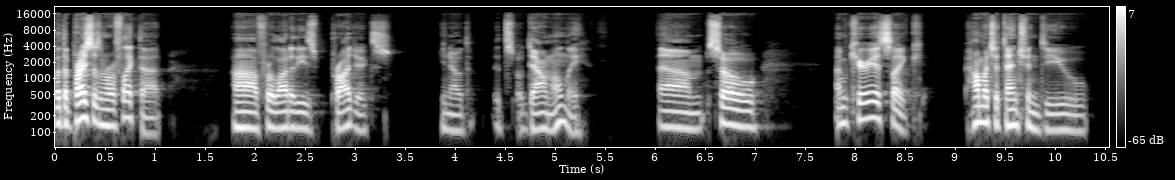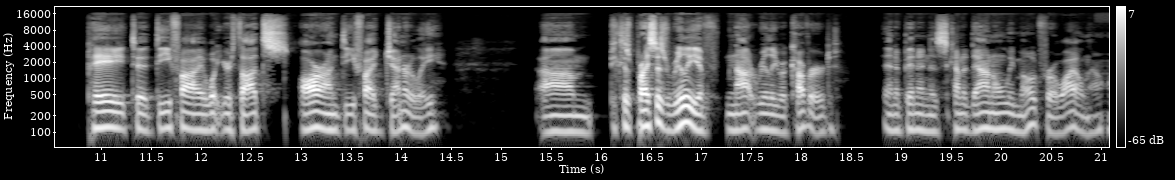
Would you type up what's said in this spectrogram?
But the price doesn't reflect that uh, for a lot of these projects you know it's down only. Um, so i'm curious like how much attention do you pay to DeFi what your thoughts are on DeFi generally, um, because prices really have not really recovered and have been in this kind of down only mode for a while now.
